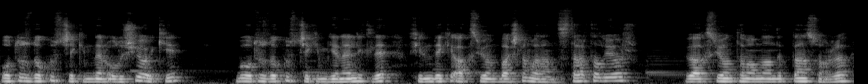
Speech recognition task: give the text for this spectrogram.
39 çekimden oluşuyor ki bu 39 çekim genellikle filmdeki aksiyon başlamadan start alıyor ve aksiyon tamamlandıktan sonra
